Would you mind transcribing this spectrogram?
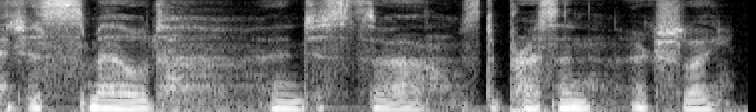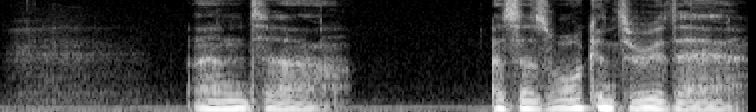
it just smelled and just uh, was depressing actually. And uh, as I was walking through there,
